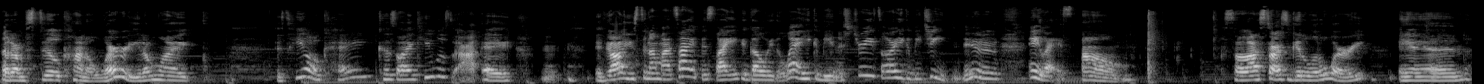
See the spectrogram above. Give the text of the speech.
But I'm still kind of worried. I'm like, is he okay? Because, like, he was, I, if y'all used to know my type, it's like, it could go either way. He could be in the streets or he could be cheating. Anyways. Um, so I start to get a little worried. And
